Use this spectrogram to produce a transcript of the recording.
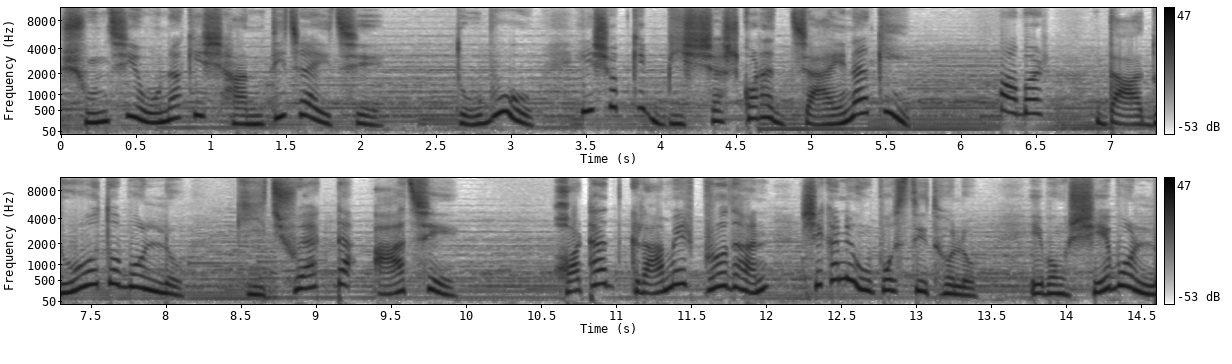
শুনছি ও নাকি শান্তি চাইছে। তবু এসব কি বিশ্বাস করা যায় নাকি? আবার দাদুও তো বলল কিছু একটা আছে। হঠাৎ গ্রামের প্রধান সেখানে উপস্থিত হলো এবং সে বলল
